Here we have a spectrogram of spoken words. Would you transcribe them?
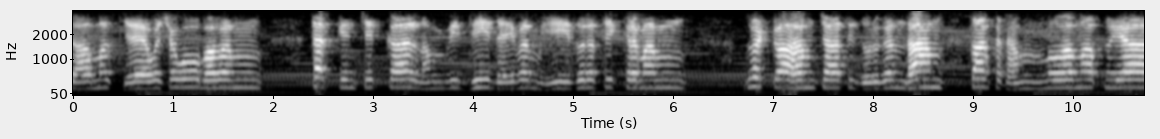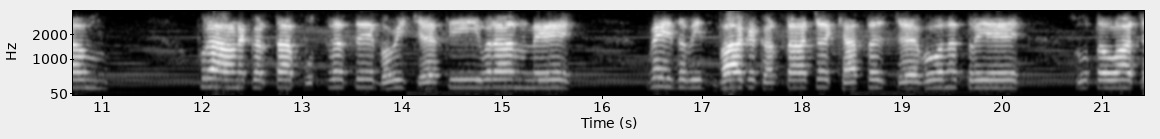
कामस्य वशवो भवम् तत्किञ्चित् कारणं विद्धि दैवं हि दुरतिक्रमम् दृष्ट्वाहं चाति दुर्गन्धां तां कथं मोहमाप्नुयाम्। पुराणकर्ता पुत्रस्य भविष्यति वरानने वेदविद्भागकर्ता च ख्यातश्च भुवनत्रये। सुतवाच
